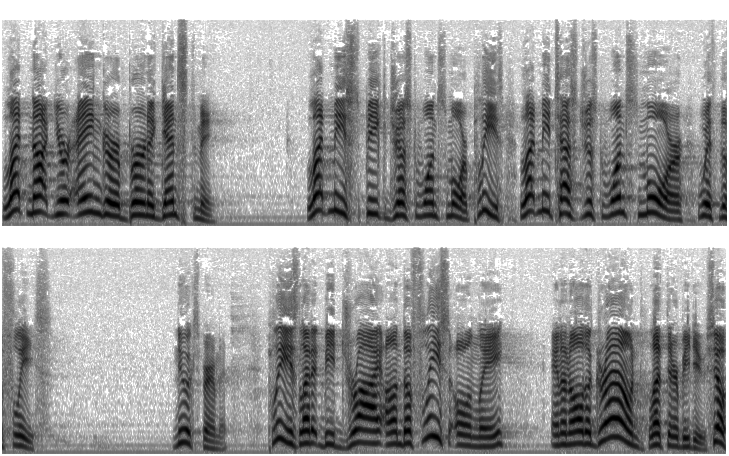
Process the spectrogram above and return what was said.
Let not your anger burn against me. Let me speak just once more. Please, let me test just once more with the fleece. New experiment. Please let it be dry on the fleece only and on all the ground let there be dew. So,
